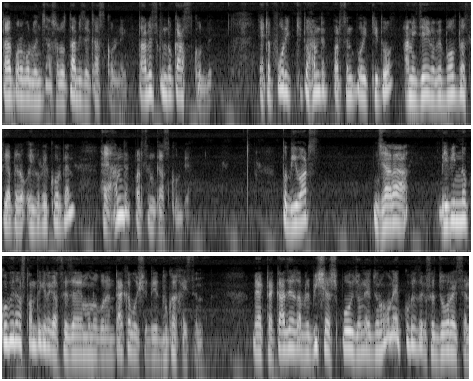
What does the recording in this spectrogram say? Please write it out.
তারপরে বলবেন যে আসলে তাবিজে কাজ করে নেই তাবিজ কিন্তু কাজ করবে। এটা পরীক্ষিত, হান্ড্রেড পার্সেন্ট পরীক্ষিত। আমি যেইভাবে বলতেছি, আপনারা ওইভাবে করবেন। হ্যাঁ হান্ড্রেড পার্সেন্ট কাজ করবে। তো ভিওয়ার্স যারা বিভিন্ন কবিরাজতান্ত্রিকের কাছে যায়, মনে করেন টাকা পয়সা দিয়ে ধোকা খাইছেন, বা একটা কাজের আপনার বিশেষ প্রয়োজন, এর জন্য অনেক কবিরাজের কাছে জড়াইছেন,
